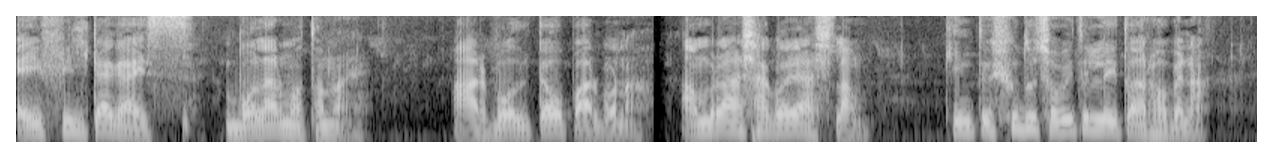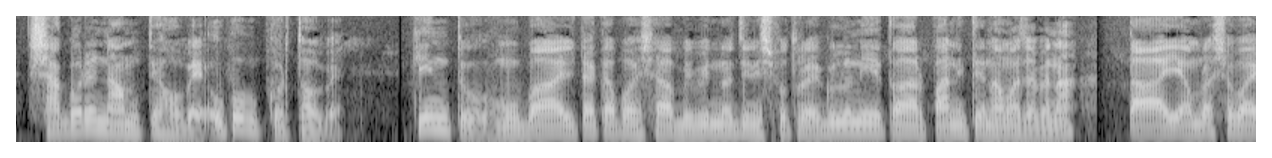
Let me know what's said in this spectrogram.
এই ফিলটা গাইস বলার মতো নয়। আর বলতেও পারব না। আমরা সাগরে আসলাম। কিন্তু শুধু ছবি তুললেই তো আর হবে না। সাগরে নামতে হবে, উপভোগ করতে হবে। কিন্তু মোবাইল, টাকা পয়সা, বিভিন্ন জিনিসপত্র, এগুলো নিয়ে তো আর পানিতে নামা যাবে না। তাই আমরা সবাই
